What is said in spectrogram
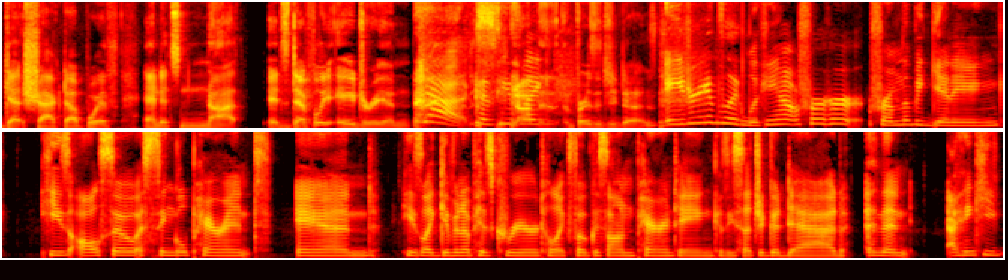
get shacked up with, and it's not. It's definitely Adrian. Yeah, because he's not like, the, the person she does. Adrian's like looking out for her from the beginning. He's also a single parent and he's like given up his career to like focus on parenting because he's such a good dad. And then I think he,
